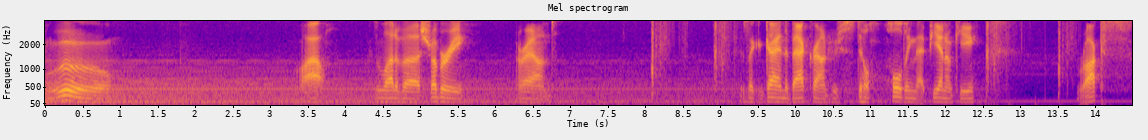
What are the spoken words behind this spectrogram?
Ooh. Wow. There's a lot of uh, shrubbery around. There's like a guy in the background who's still holding that piano key. Rocks,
